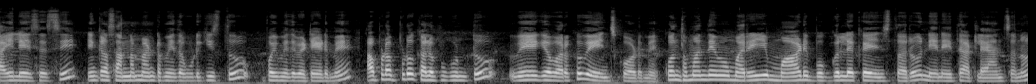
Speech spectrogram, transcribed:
ఆయిల్ వేసేసి ఇంకా సన్న మంట మీద ఉడికిస్తూ పొయ్యి మీద పెట్టేయడమే. అప్పుడప్పుడు కలుపుకుంటూ వేగే వరకు వేయించుకోవడమే. కొంతమంది ఏమో మరీ మాడి బొగ్గులు లెక్క వేయించుతారు. నేనైతే అట్లా వేయించను.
